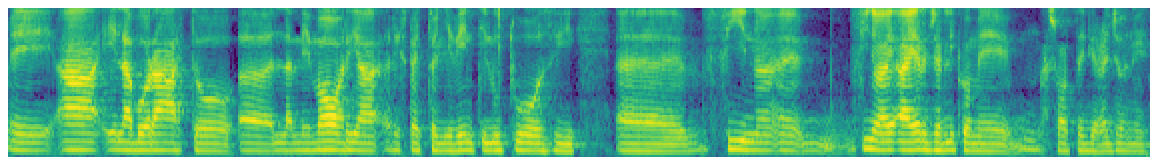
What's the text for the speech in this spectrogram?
eh, ha elaborato eh, la memoria rispetto agli eventi luttuosi eh, fino, eh, fino a, a, ergerli come una sorta di ragione,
